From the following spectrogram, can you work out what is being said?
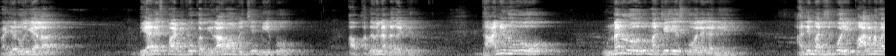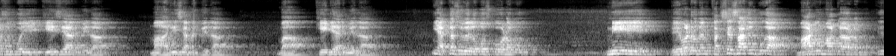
ప్రజలు ఇవాళ బీఆర్ఎస్ పార్టీకి ఒక విరామం ఇచ్చి నీకు ఆ పదవిని అడ్డగట్టారు. దాన్ని నువ్వు ఉన్నన్ని రోజు మంచిగా చేసుకోవాలి కానీ అది మర్చిపోయి పాలన మర్చిపోయి కేసీఆర్ మీద మా హరీష్ అన్న మీద మా కేటీఆర్ మీద నీ అక్కసు వెళ్ళబోసుకోవడము నీ ఏమంటారు దాన్ని? కక్ష సాధింపుగా మాటలు మాట్లాడడం. ఇది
